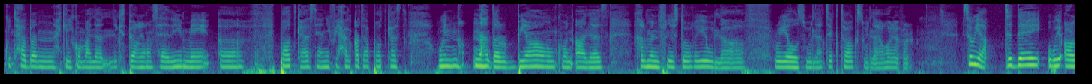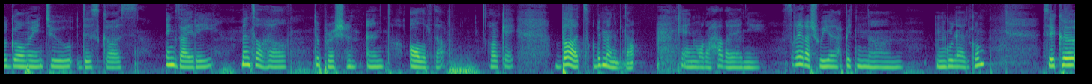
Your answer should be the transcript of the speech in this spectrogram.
كنت حابة نحكي لكم على ال expérience هذه mais uh, في بودكاست يعني في حلقة تاع بودكاست وين نهضر bien ونكون à l'aise خير من في story ولا في reels ولا TikToks ولا whatever. So yeah, today we are going to discuss anxiety, mental health, depression and all of that. Okay. But قبل ما نبدأ كاين ملاحظة يعني صغيرة شوية حبيت نقولها لكم سي كو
